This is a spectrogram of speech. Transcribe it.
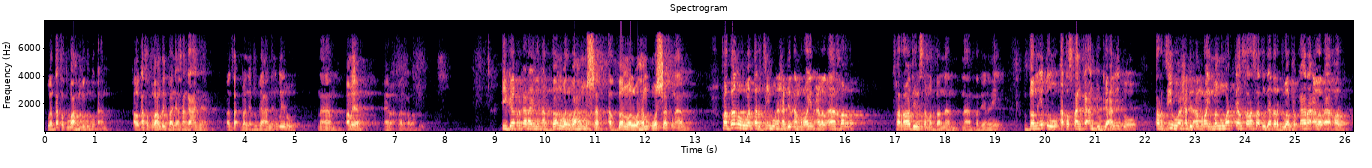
Bukan kasratul waham itu bukan. Kalau kasratul waham itu banyak sangkaannya, banyak dugaannya, kan keliru. Nah, paham ya? Ayo, barakallahu fiik. Tiga perkara ini adzan wal waham wasyak. Adzan wal waham wasyak. Naam. Fadzanu huwa tarjihu ahadil amrayn 'ala al-akhar farajih sama dhannan. Nah, perhatikan ini. Dzan itu atau sangkaan dugaan itu tarjihu ahadil amrayn menguatkan salah satu di antara dua perkara 'ala al-akhar.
